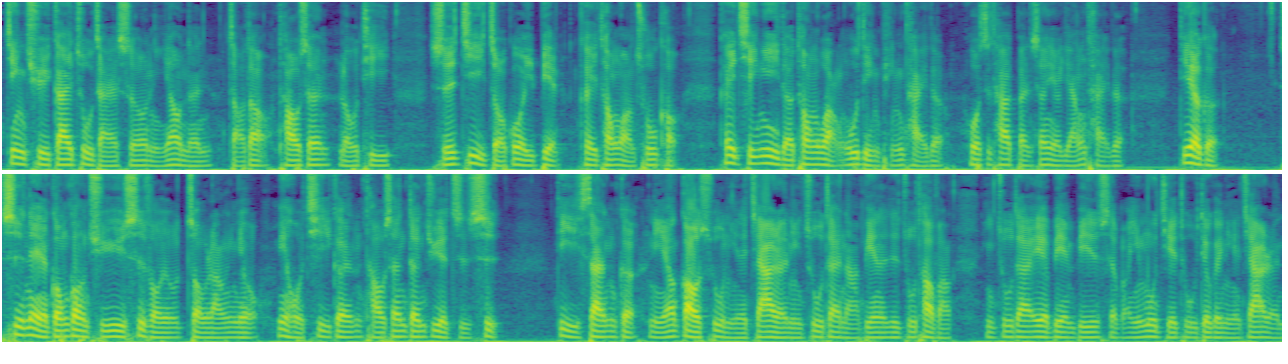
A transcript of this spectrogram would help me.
进去该住宅的时候，你要能找到逃生楼梯，实际走过一遍，可以通往出口，可以轻易的通往屋顶平台的，或是它本身有阳台的。第二个，室内的公共区域是否有走廊有灭火器跟逃生灯具的指示。第三个，你要告诉你的家人你住在哪边的日租套房，你住在 Airbnb 是什么？荧幕截图丢给你的家人，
